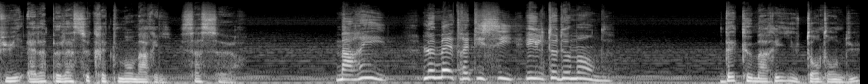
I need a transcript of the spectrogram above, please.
Puis elle appela secrètement Marie, sa sœur. Marie, le Maître est ici et il te demande. Dès que Marie eut entendu,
